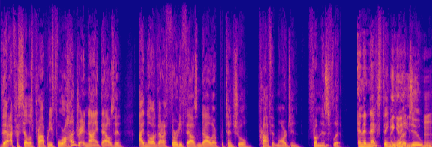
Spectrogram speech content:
that I could sell this property for 109,000, I know I got a $30,000 potential profit margin from this flip. And the next thing Make you want to do, Hmm.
